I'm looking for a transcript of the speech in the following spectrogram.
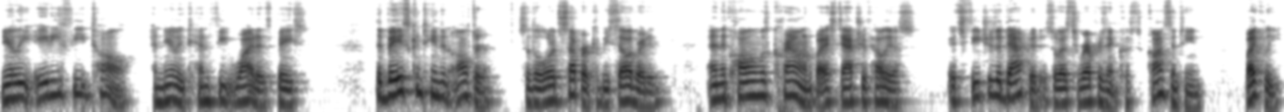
nearly 80 feet tall and nearly 10 feet wide at its base. The base contained an altar, so the Lord's Supper could be celebrated, and the column was crowned by a statue of Helios, its features adapted so as to represent Constantine, likely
